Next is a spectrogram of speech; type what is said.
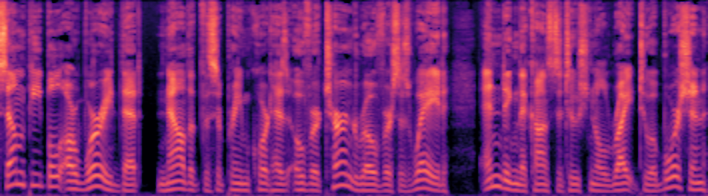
Some people are worried that, now that the Supreme Court has overturned Roe v. Wade, ending the constitutional right to abortion,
